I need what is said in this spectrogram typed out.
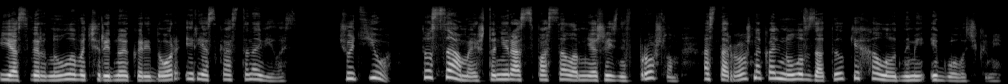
Я свернула в очередной коридор и резко остановилась. Чутье, то самое, что не раз спасало мне жизнь в прошлом, осторожно кольнуло в затылке холодными иголочками.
